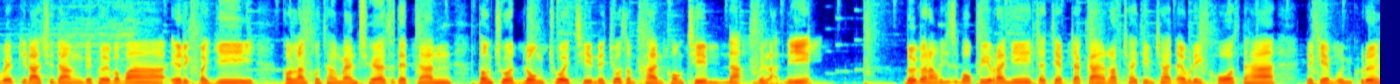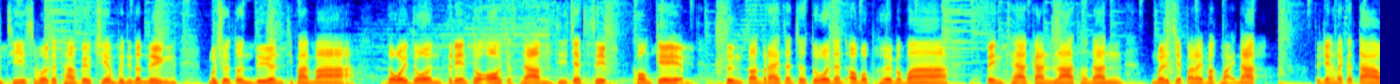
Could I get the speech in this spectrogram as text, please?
เว็บกีฬาชื่อดังได้เผยมาว่าเอริกบายี่กองหลังของทางแมนเชสเตอร์นั้น ต้องช่วยลงช่วยทีมในช่วงสำคัญของทีมณเวลานี้โดยกองหลังวัย26 ปีรายนี้จะเจ็บจากการรับใช้ทีมชาติไอวอรี่โคส์นะฮะ ในเกมอุ่นเครื่องที่เสมอกับทางเบลเยียมไป1ต่อ1เมื่อช่วงต้นเดือนที่ผ่านมา โดยโดนเปลี่ยนตัวออกจากสนามที่ 70 ของเกม ซึ่งตอนแรกนั้นเจ้าตัวนั้นออกมาเผยมาว่า เป็นแค่อาการล้าเท่านั้น ไม่ได้เจ็บอะไรมากมายนัก แต่อย่างไรก็ตาม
